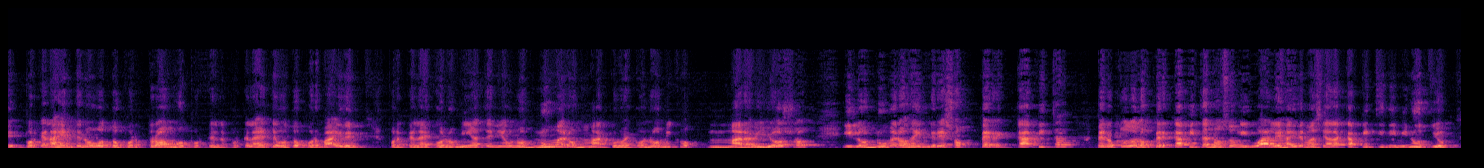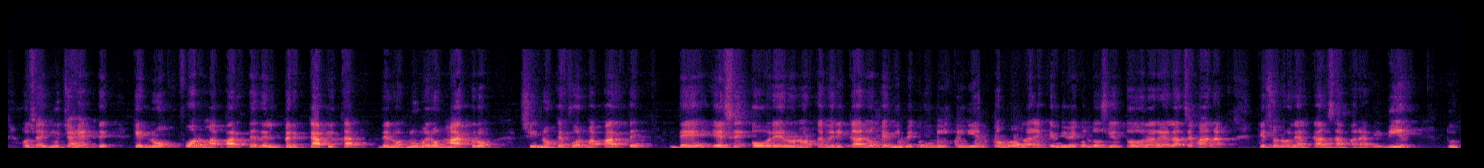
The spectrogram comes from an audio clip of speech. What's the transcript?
eh, ¿Por qué la gente no votó por Trump o por qué, la gente votó por Biden? Porque la economía tenía unos números macroeconómicos maravillosos y los números de ingresos per cápita, pero todos los per cápita no son iguales, hay demasiada capiti diminutio, o sea, hay mucha gente que no forma parte del per cápita de los números macro, sino que forma parte de ese obrero norteamericano que vive con 1.500 dólares, que vive con 200 dólares a la semana, que eso no le alcanza para vivir. Tú,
